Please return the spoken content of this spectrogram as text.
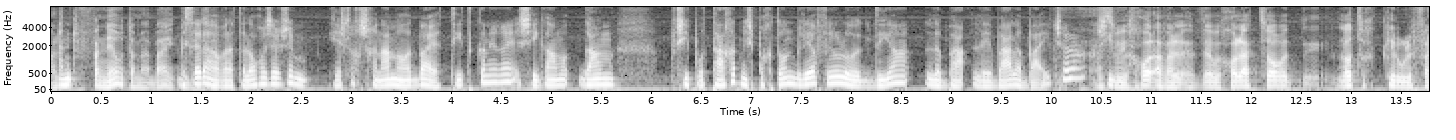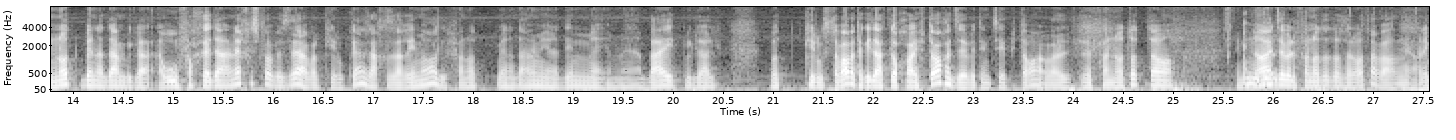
אל אני- תפנה אותה מהבית. בגלל בסדר. אבל אתה לא חושב שיש לך שכנה מאוד בעייתית כנראה, שהיא גם, גם, שהיא פותחת משפחתון בלי אפילו להודיע לבע, לבעל הבית שלה? אז שהיא- הוא יכול, אבל הוא יכול לעצור, לא צריך כאילו לפנות בן אדם בגלל, הוא מפחד על הנכס שלו וזה, אבל כאילו כן, זה אכזרי מאוד לפנות בן אדם עם ילדים מהבית בגלל, כאילו סבבה, תגיד לה, את לא יכולה לפתוח את זה ותמצאי פתרון, אבל לפנות אותו, למנוע גם- את זה ולפנות אותו זה לא דבר, נראה לי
